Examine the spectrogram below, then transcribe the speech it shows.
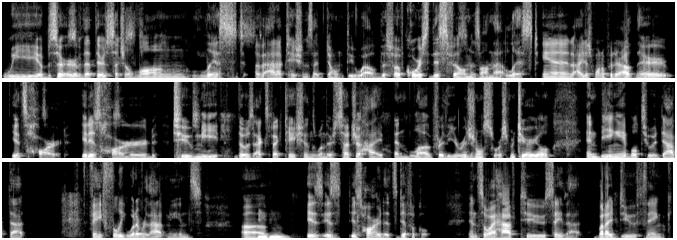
we observe that there's such a long list of adaptations that don't do well. This, of course, this film is on that list. And I just want to put it out there it's hard. It is hard to meet those expectations when there's such a hype and love for the original source material and being able to adapt that faithfully, whatever that means. Um, is is is hard. It's difficult, and so I have to say that. But I do think,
